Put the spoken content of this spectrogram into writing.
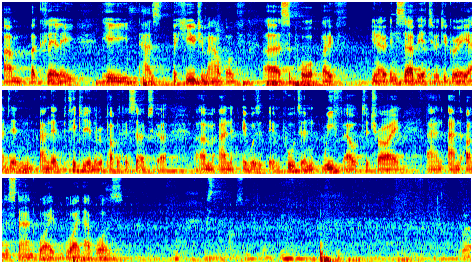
um, but clearly he has a huge amount of uh, support both you know, in Serbia to a degree, and in and then particularly in the Republika Srpska, um, and it was important we felt to try and, and understand why why that was. Well,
